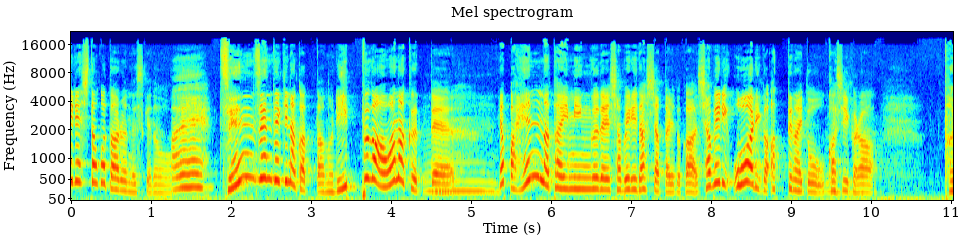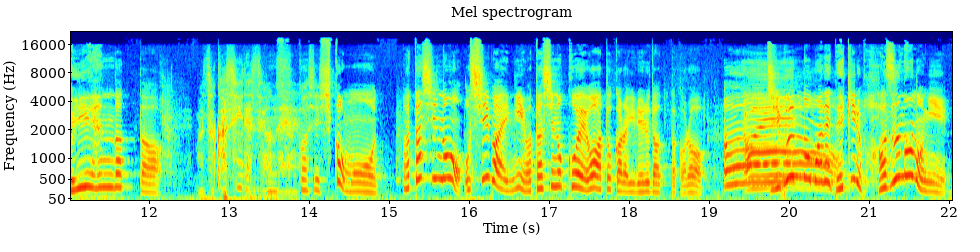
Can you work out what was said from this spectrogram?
入れしたことあるんですけどええ全然できなかった。あのリップが合わなくってやっぱ変なタイミングで喋り出しちゃったりとか喋り終わりが合ってないとおかしいから大変だった。難しいですよね。難しい。しかも私のお芝居に私の声を後から入れるだったからあ自分の間でできるはずなのに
